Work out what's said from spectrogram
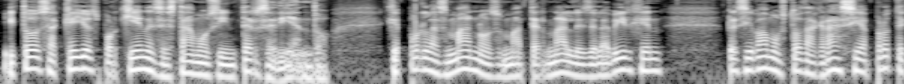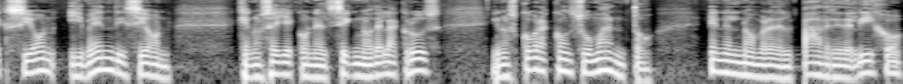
y todos aquellos por quienes estamos intercediendo, que por las manos maternales de la Virgen recibamos toda gracia, protección y bendición que nos selle con el signo de la cruz y nos cubra con su manto, en el nombre del Padre, del Hijo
